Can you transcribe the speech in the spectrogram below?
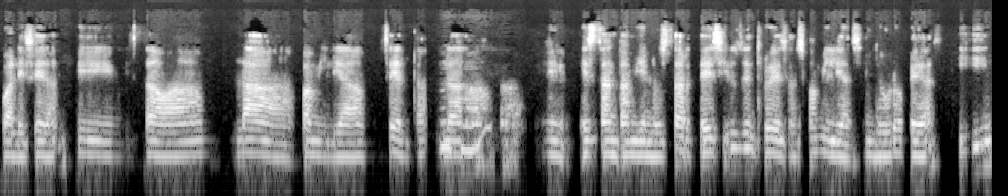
cuáles eran. estaba la familia celta, están también los tartesios dentro de esas familias indoeuropeas y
